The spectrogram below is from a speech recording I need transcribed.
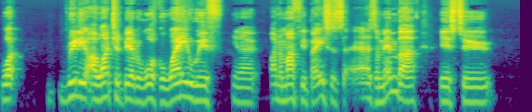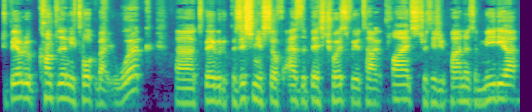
what really I want you to be able to walk away with, you know, on a monthly basis as a member is to to be able to confidently talk about your work, uh, to be able to position yourself as the best choice for your target clients, strategic partners, and media,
